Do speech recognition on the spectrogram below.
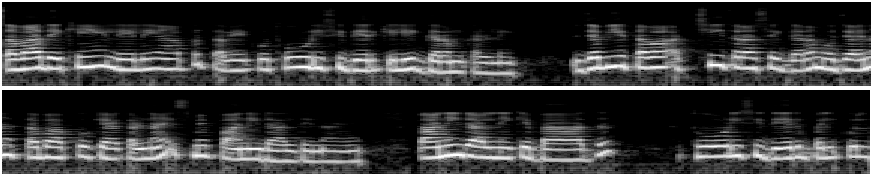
तवा देखें, ले लें आप, तवे को थोड़ी सी देर के लिए गर्म कर लें। जब ये तवा अच्छी तरह से गर्म हो जाए ना, तब आपको क्या करना है? इसमें पानी डाल देना है। पानी डालने के बाद थोड़ी सी देर, बिल्कुल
